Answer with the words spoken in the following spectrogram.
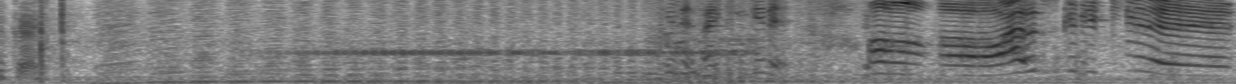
okay Get it, I can get it. Oh, I was gonna get it.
